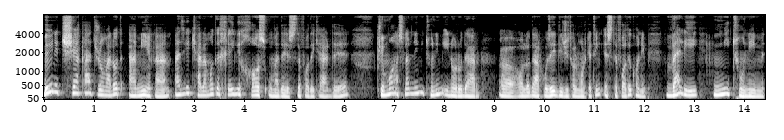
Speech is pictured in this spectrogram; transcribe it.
ببینید چقدر جملات عمیقا از یک کلمات خیلی خاص اومده استفاده کرده که ما اصلا نمی‌تونیم اینا رو در حالا در حوزه digital marketing استفاده کنیم. ولی می‌تونیم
